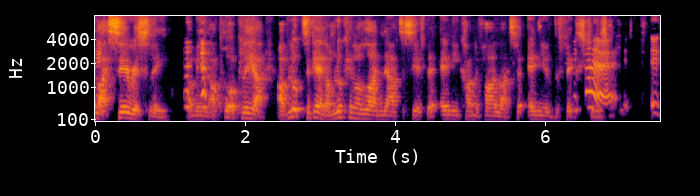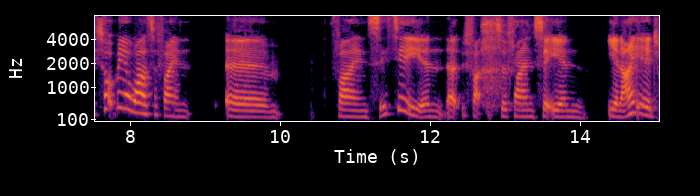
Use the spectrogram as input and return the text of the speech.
like seriously. I mean, I put a plea out. I've looked again. I'm looking online now to see if there are any kind of highlights for any of the fixtures. Yeah, it took me a while to find um find City and uh, to find City and United.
